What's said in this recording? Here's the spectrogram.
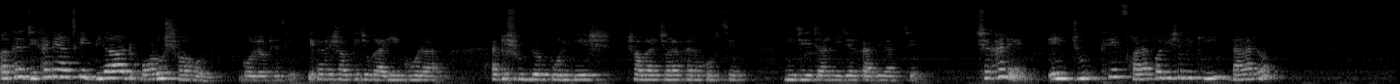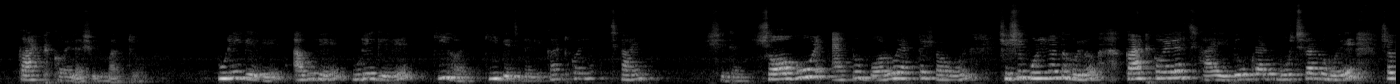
অর্থাৎ যেখানে আজকে বিরাট বড় শহর গড়ে উঠেছে, যেখানে সবকিছু গাড়ি ঘোড়া, একটা সুন্দর পরিবেশ, সবাই চলাফেরা করছে নিজে যা নিজের কাজে যাচ্ছে। সেখানে এই যুদ্ধের ফলাফল হিসেবে কি দাঁড়াল? কাঠ কয়লা শুধুমাত্র। পুড়ে গেলে, আগুনে পুড়ে গেলে কি হয়? কি বেঁচে থাকে? কাঠ কয়লা? ছাই? সেটাই। শহর, এত বড় একটা শহর, শেষে পরিণত হলো কাঠ কয়লা ছাই দোমড়ানো মোচড়ানো হয়ে সব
